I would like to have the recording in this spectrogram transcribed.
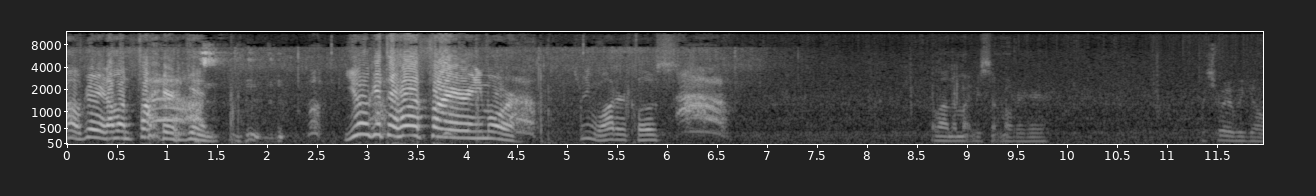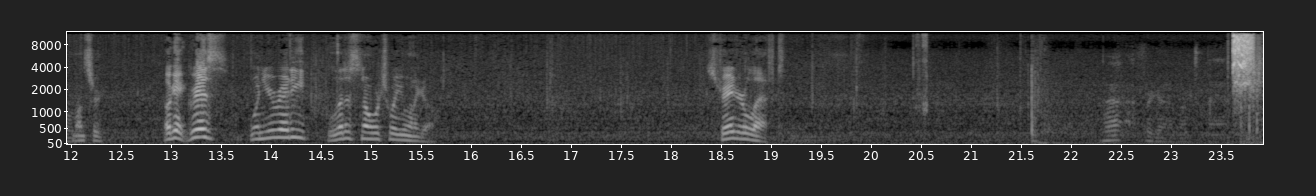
Oh, great, I'm on fire again. You don't get to have fire anymore. Any water close? Hold on, there might be something over here. Which way are we going? Monster. Okay, Grizz, when you're ready, let us know which way you want to go. Straight or left? Ah, I forgot about the map.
